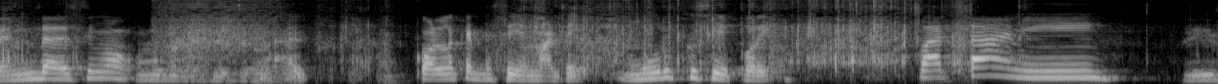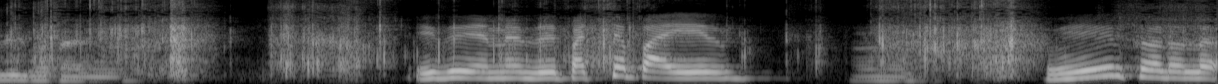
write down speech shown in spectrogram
ரெண்டு அரிசி மாவு. கொல்லக்கட்டை செய்ய மாட்டேன். முறுக்கு செய்ய போகிறேன் பட்டாணி. இது என்னது? பச்சை பயிர். வேர்க்கடலை.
